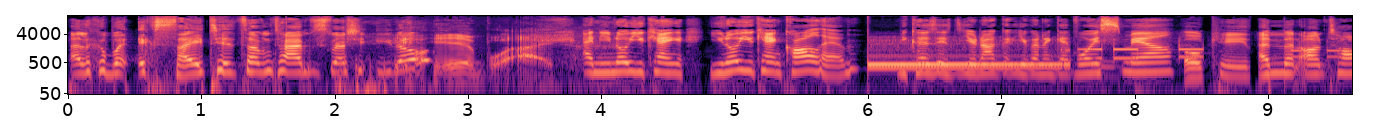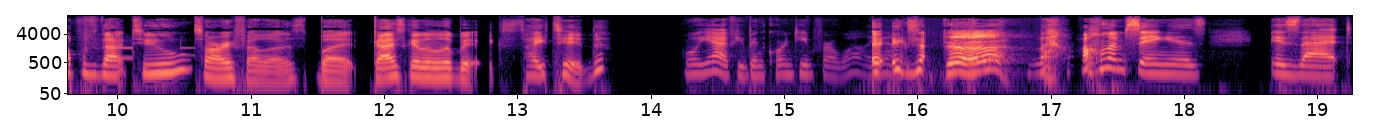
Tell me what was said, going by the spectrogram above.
a little bit excited sometimes, especially you know. Yeah, boy. and you know you can't, you know you can't call him because it's, you're not, you're gonna get voicemail. Okay, and then on top of that too, sorry fellas, but guys get a little bit excited. Well, yeah, if you've been quarantined for a while. Yeah. Exactly. All I'm saying is, is that,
